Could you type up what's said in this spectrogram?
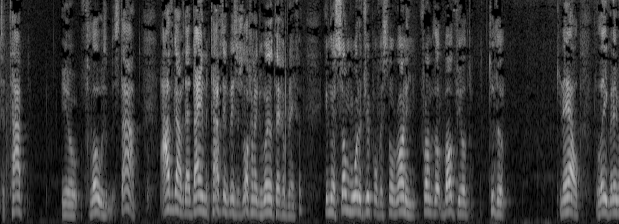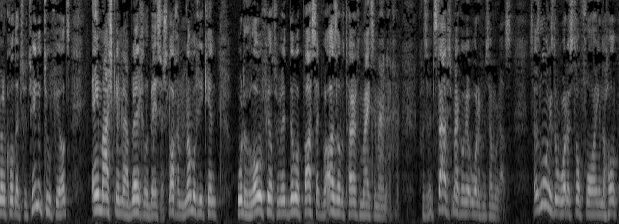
the top, you know, flows stopped, Avgav that daim metaftek beis. Even though some water drip off is still running from the above field to the canal, the lake, whatever you want to call it, that's between the two fields. Ein mashkin me'abrecha lebeis shlochen namuch you can Water the lower field from it, dilma pasak v'azal v'tarach. Because if it stops, you might go get water from somewhere else. So as long as the water is still flowing and the whole,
